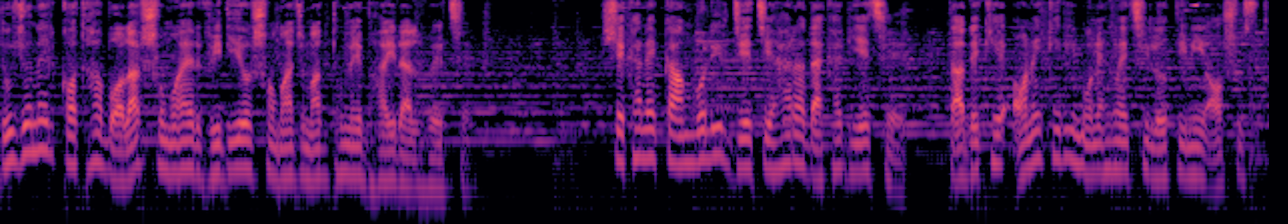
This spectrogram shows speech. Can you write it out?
দুজনের কথা বলার সময়ের ভিডিও সমাজ মাধ্যমে ভাইরাল হয়েছে। সেখানে কাম্বলির যে চেহারা দেখা গিয়েছে, তা দেখে অনেকেরই মনে হয়েছিল তিনি অসুস্থ।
